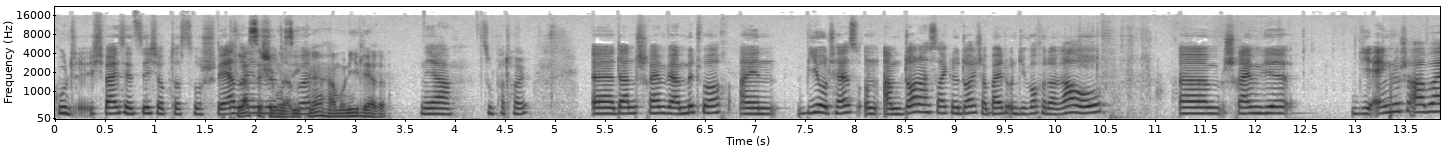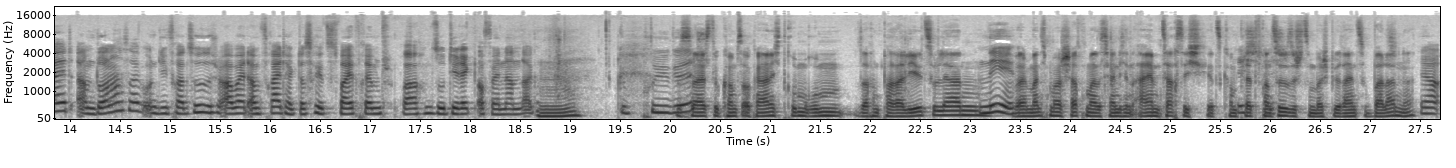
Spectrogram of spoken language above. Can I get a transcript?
Gut, ich weiß jetzt nicht, ob das so schwer Mhm. Klassische sein wird, Musik, aber ne? Harmonielehre. ja, super toll. Äh, dann schreiben wir am Mittwoch einen Biotest und am Donnerstag eine Deutscharbeit und die Woche darauf ähm, schreiben wir die englische Arbeit am Donnerstag und die französische Arbeit am Freitag. Das sind jetzt zwei Fremdsprachen so direkt aufeinander ge geprügelt. Mhm. Das heißt, du kommst auch gar nicht drum rum, Sachen parallel zu lernen. Nee. Weil manchmal schafft man das ja nicht in einem Tag, sich jetzt komplett Richtig. Französisch zum Beispiel reinzuballern. Ne? ja,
